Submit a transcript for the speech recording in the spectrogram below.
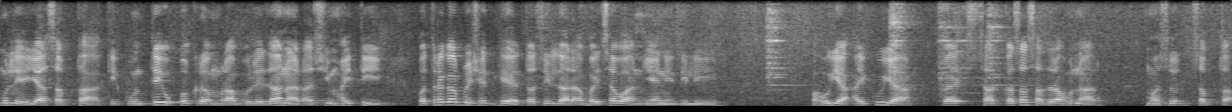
मुले या सप्ताह की कोणते उपक्रम राबवले जाणार अशी माहिती पत्रकार परिषद घेत तहसीलदार अभय चव्हाण यांनी दिली. पाहूया ऐकूया क सा कसा साजरा होणार महसूल सप्ताह.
